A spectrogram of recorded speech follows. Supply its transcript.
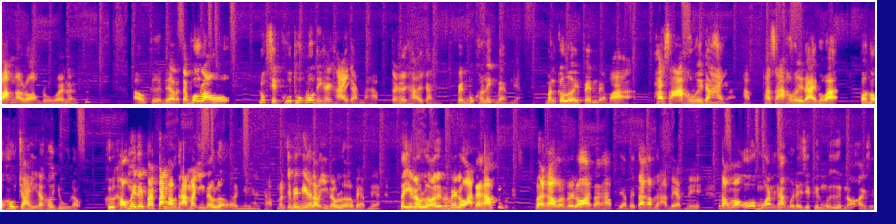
ฟังเอาลองดูไว้นะเอาเกิดเรื่องแต่พวกเรา ลูกศิษย์ครูทุกรุ่นนี่คล้าย ๆ กันนะครับจะคล้าย ๆ กัน เป็นบุคลิกแบบเนี้ยมันก็เลยเป็นแบบว่าภาษาเขาเลยได้อะครับ ภาษาเขาเลยได้ เพราะว่าเพราะเขาเข้าใจแล้วเขาอยู่แล้ว คือเขาไม่ได้ไปตั้งคำถามมาอีกแล้วเหรออย่างเงี้ยครับ มันจะไม่มีคำถามอีกแล้วเหรอแบบเนี้ยถ้าอีกแล้วเหรอเนี่ยมันไม่รอดนะครับนะครับมันไม่รอดนะครับอย่าไปตั้งคำถามแบบนี้ ต้องว่าโอ้มวนครับมือไหนสิถึงมืออื่นเนาะสิ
